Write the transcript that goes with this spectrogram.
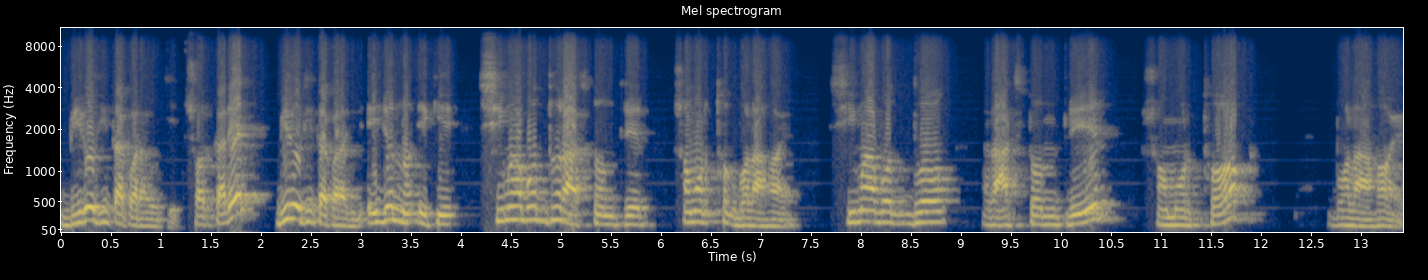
বিরোধিতা করা উচিত। সরকারের বিরোধিতা করা উচিত। এই জন্য একে সীমাবদ্ধ রাজতন্ত্রের সমর্থক বলা হয়। সীমাবদ্ধ রাজতন্ত্রের সমর্থক বলা হয়।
